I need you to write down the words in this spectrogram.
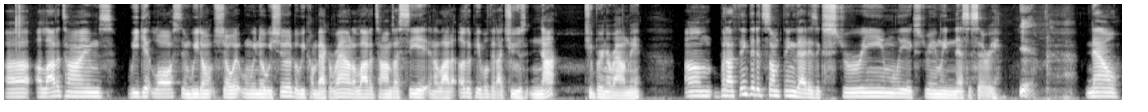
Uh, a lot of times we get lost and we don't show it when we know we should, but we come back around. A lot of times I see it in a lot of other people that I choose not to bring around me. Um, but I think that it's something that is extremely, extremely necessary. Yeah. Now,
